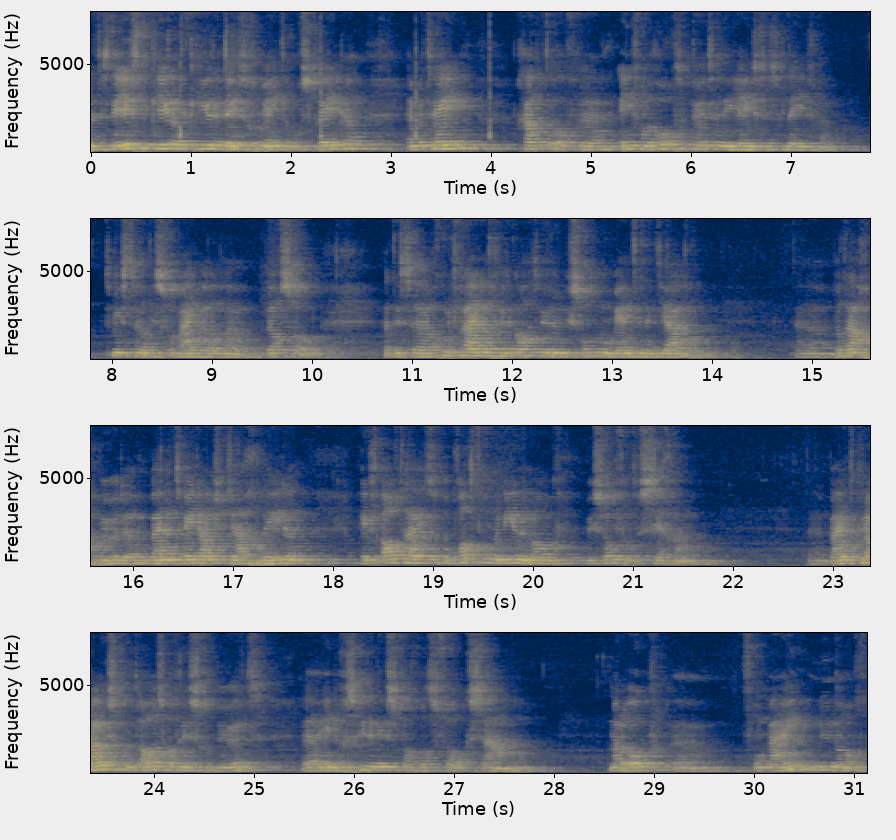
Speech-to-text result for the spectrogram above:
Het is de eerste keer dat ik hier in deze gemeente moet spreken. En meteen gaat het over uh, een van de hoogtepunten in Jezus' leven. Tenminste, dat is voor mij wel, uh, wel zo. Het is uh, Goede Vrijdag vind ik altijd weer een bijzonder moment in het jaar. wat daar gebeurde, bijna 2000 jaar geleden, heeft altijd op wat voor manier dan ook weer zoveel te zeggen. bij het kruis komt alles wat er is gebeurd in de geschiedenis van Gods volk samen. Maar ook voor mij nu nog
